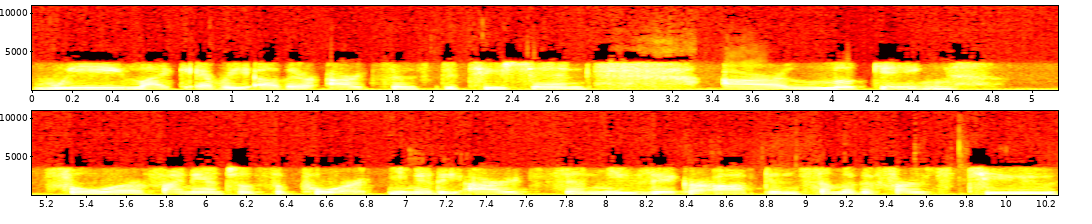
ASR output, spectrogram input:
we, like every other arts institution, are looking for financial support. You know, the arts and music are often some of the first to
